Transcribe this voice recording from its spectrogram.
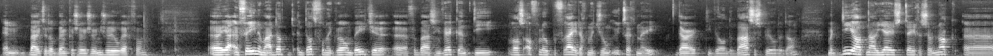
En buiten dat ben ik er sowieso niet zo heel weg van. Eh, ja, en Venema, dat, dat vond ik wel een beetje eh, verbazingwekkend. Die was afgelopen vrijdag met Jong Utrecht mee. Daar die wel in de basis speelde dan. Maar die had nou juist tegen Sonak eh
